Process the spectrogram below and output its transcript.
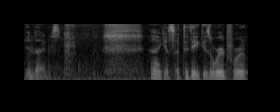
and I just I guess I have to take his word for it.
